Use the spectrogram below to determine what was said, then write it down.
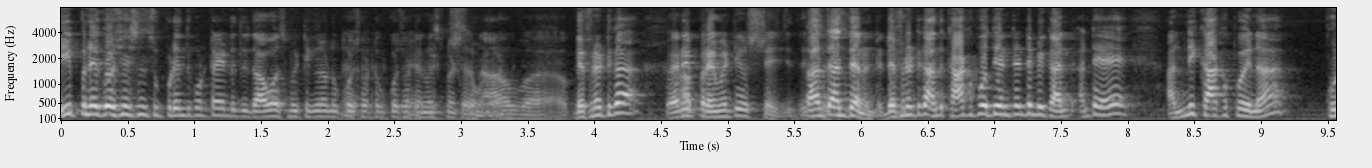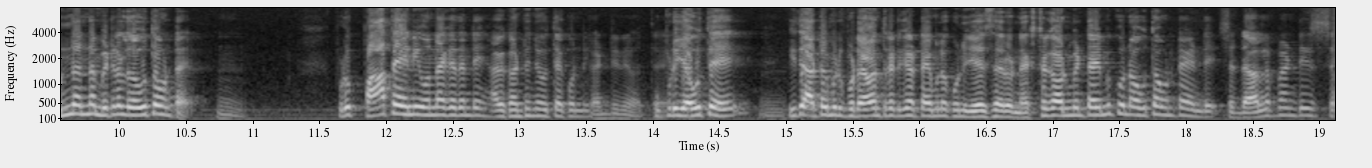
డీప్ నెగోషియేషన్స్ ఇప్పుడు ఎందుకు ఉంటాయండి? దావాస్ మీటింగ్లో ఇంకో చోట ఇంకో చోట ఇన్వెస్ట్మెంట్స్ డెఫినెట్గా వెరీ ప్రిమిటివ్ స్టేజ్ అంతే అంతేనండి. డెఫినెట్గా అంత కాకపోతే ఏంటంటే మీకు అంటే అన్ని కాకపోయినా కొన్ని అన్న మెటీరియల్ అవుతూ ఉంటాయి. ఇప్పుడు పాత ఎన్ని ఉన్నాయి కదండి? అవి కంటిన్యూ అవుతాయి కొన్ని. కంటిన్యూ అవుతాయి. ఇప్పుడు అవుతాయి ఇది ఆటోమేటిక్ ఇప్పుడు రేవంత్ రెడ్డి గారి టైంలో కొన్ని చేశారు. నెక్స్ట్ గవర్నమెంట్ టైం కొన్ని అవుతూ ఉంటాయండి. So development is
